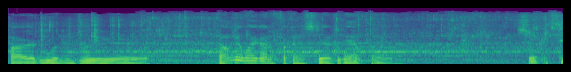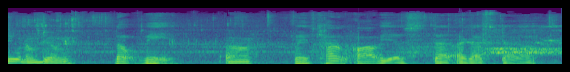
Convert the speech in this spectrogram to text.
Hard wooden drill. I don't get why I gotta fucking stare at the damn plane. So you can see what I'm doing. No, me. Uh, I mean, it's kind of obvious that I got that out.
